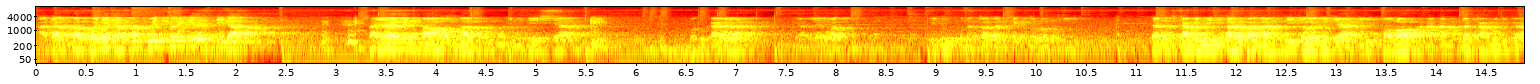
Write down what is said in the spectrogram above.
ada apa pokoknya dapat duit kali dia tidak. Saya ingin mau membangun Indonesia berkaya ya lewat ilmu pengetahuan dan teknologi. Dan kami minta Pak nanti kalau ini jadi tolong anak-anak muda kami juga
